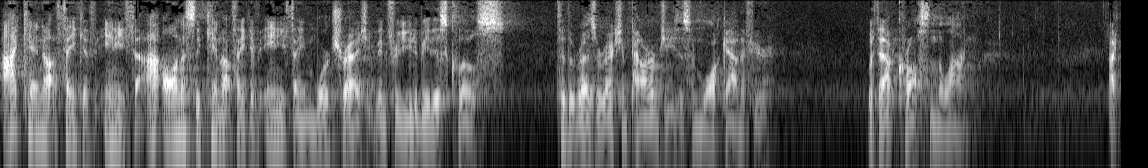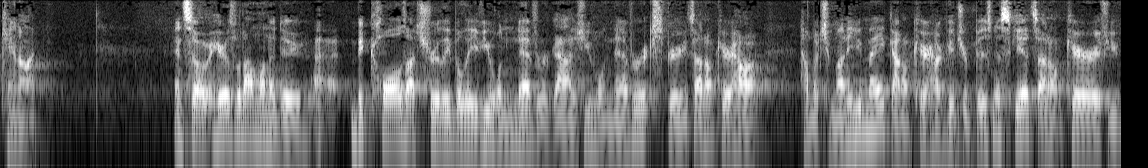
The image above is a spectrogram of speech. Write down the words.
I cannot think of anything, I honestly cannot think of anything more tragic than for you to be this close to the resurrection power of Jesus and walk out of here without crossing the line. I cannot. And so here's what I'm going to do. Uh, because I truly believe you will never, guys, you will never experience, I don't care how, how much money you make, I don't care how good your business gets, I don't care if you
